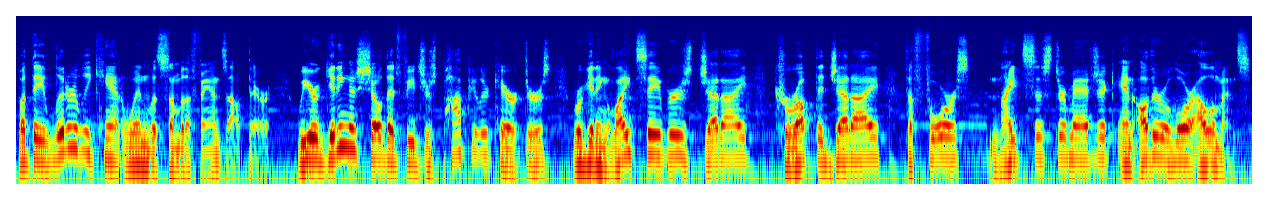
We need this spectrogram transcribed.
but they literally can't win with some of the fans out there. We are getting a show that features popular characters, we're getting lightsabers, Jedi, corrupted Jedi, the Force, Night Sister magic, and other lore elements.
